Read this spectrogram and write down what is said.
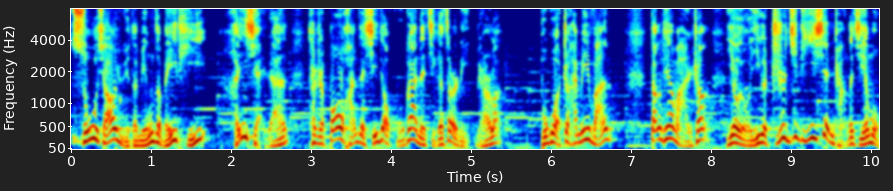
苏小雨的名字没提，很显然，他是包含在邪教骨干那几个字里边了。不过这还没完，当天晚上又有一个直击第一现场的节目，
